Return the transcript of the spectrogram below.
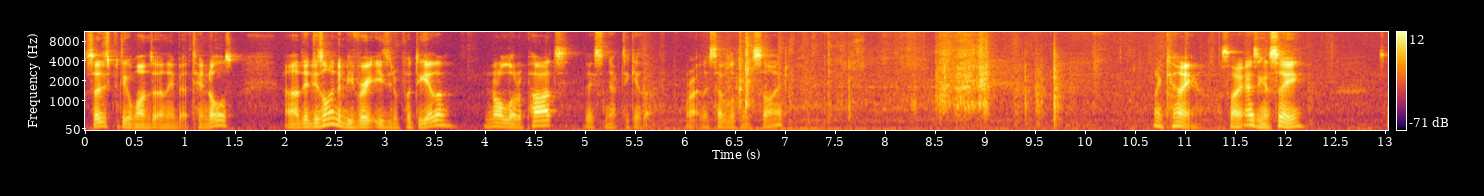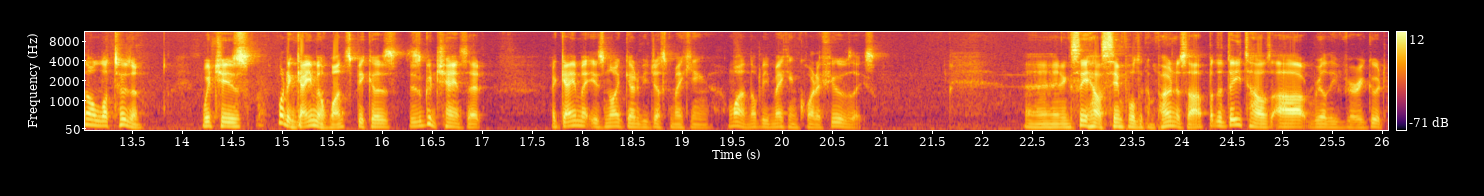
So this particular one's only about $10. Uh, they're designed to be very easy to put together. Not a lot of parts, they snap together. All right, let's have a look inside. Okay, so as you can see, there's not a lot to them, which is what a gamer wants because there's a good chance that a gamer is not going to be just making one, they'll be making quite a few of these. And you can see how simple the components are, but the details are really very good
